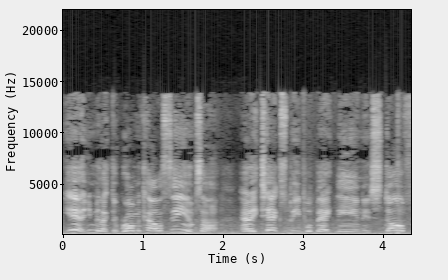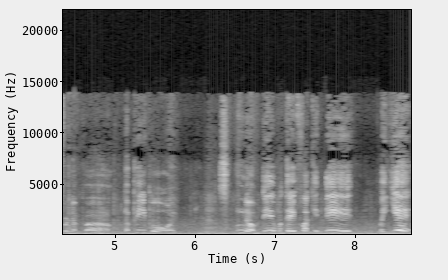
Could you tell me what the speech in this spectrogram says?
yeah, you mean like the Roman Coliseum time? How they taxed people back then and stole from the, uh, the people and, you know, did what they fucking did but yet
